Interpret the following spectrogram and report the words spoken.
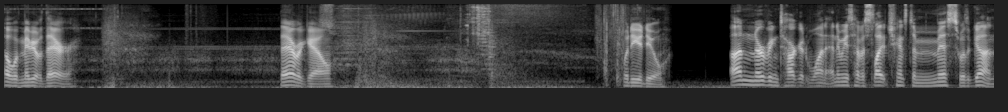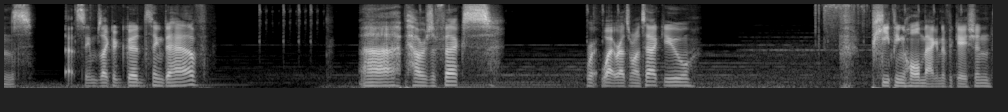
Oh, maybe up there. There we go. What do you do? Unnerving target 1. Enemies have a slight chance to miss with guns. That seems like a good thing to have. Uh, powers effects. R white rats want to attack you. Peeping hole magnification.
